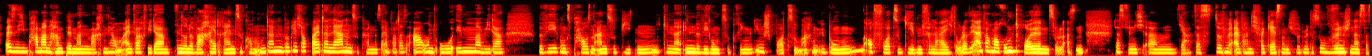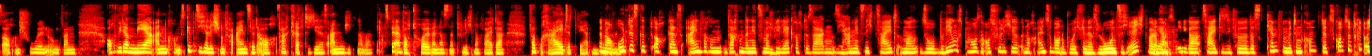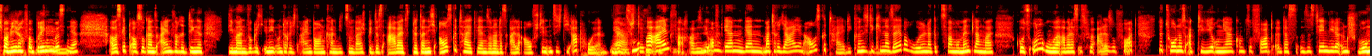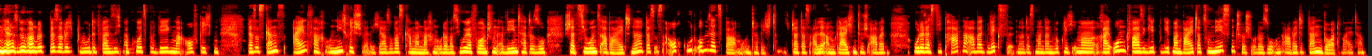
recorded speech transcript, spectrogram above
weiß nicht, ein paar Mal einen Hampelmann machen, ja, um einfach wieder in so eine Wachheit reinzukommen, um dann wirklich auch weiter lernen zu können. Das ist einfach das A und O, immer wieder Bewegungspausen anzubieten, die Kinder in Bewegung zu bringen, mit ihnen Sport zu machen machen, Übungen auch vorzugeben vielleicht oder sie einfach mal rumtollen zu lassen. Das finde ich, ähm, ja, das dürfen wir einfach nicht vergessen und ich würde mir das so wünschen, dass das auch in Schulen irgendwann auch wieder mehr ankommt. Es gibt sicherlich schon vereinzelt auch Fachkräfte, die das anbieten, aber ja, es wäre einfach toll, wenn das natürlich noch weiter verbreitet werden genau. würde. Genau, und es gibt auch ganz einfache Sachen, wenn jetzt zum Beispiel mhm. Lehrkräfte sagen, sie haben jetzt nicht Zeit, immer so Bewegungspausen ausführliche noch einzubauen, obwohl ich finde, es lohnt sich echt, weil dann ja. haben sie weniger Zeit, die sie für das Kämpfen mit dem Kommt, jetzt konzentriert euch mal wieder verbringen müssen müssen, mhm. ja. Aber es gibt auch so ganz einfache Dinge, die man wirklich in den Unterricht einbauen kann, wie zum Beispiel, dass Arbeitsblätter nicht ausgeteilt werden, sondern dass alle aufstehen und sich die abholen. Ja, ja super stimmt. einfach. Also wie ja. oft werden, werden Materialien ausgeteilt? Die können sich die Kinder selber holen. Da gibt es zwar einen Moment lang mal kurz Unruhe, aber das ist für alle sofort eine Tonusaktivierung. Ja, kommt sofort äh, das System wieder in Schwung. Ja, das Gehirn wird besser durchblutet, weil sie sich mal kurz bewegen, mal aufrichten. Das ist ganz einfach und niedrigschwellig. Ja, sowas kann man machen. Oder was Julia vorhin schon erwähnt hatte, so Stationsarbeit. Ne? Das ist auch gut umsetzbar im Unterricht, statt dass alle ja. am gleichen Tisch arbeiten. Oder dass die Partnerarbeit wechselt, ne? dass man dann wirklich immer reihum quasi geht, geht man weiter zum nächsten Tisch oder so und arbeitet dann dort weiter.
